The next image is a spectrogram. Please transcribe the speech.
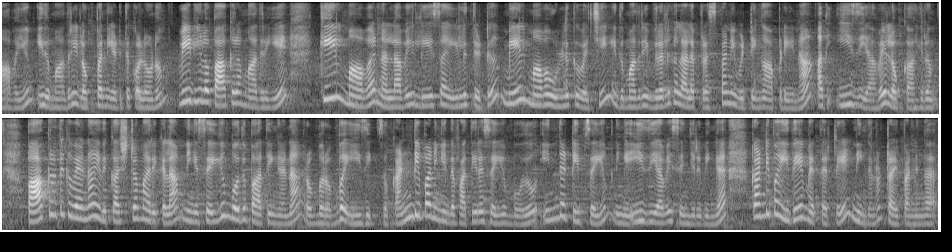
மாவையும் இது மாதிரி லொக் பண்ணி எடுத்துக்கொள்ளணும். வீடியோவில் பார்க்குற மாதிரியே கீழ் மாவை நல்லாவே லேசாக இழுத்துட்டு மேல் மாவை உள்ளுக்கு வச்சு இது மாதிரி விரல்களால் ப்ரெஸ் பண்ணி விட்டீங்க அப்படின்னா அது ஈஸியாகவே லொக் ஆகிரும். பார்க்குறதுக்கு வேணால் இது கஷ்டமாக இருக்கலாம். நீங்கள் செய்யும்போது பார்த்தீங்கன்னா ரொம்ப ரொம்ப ஈஸி ஸோ கண்டிப்பாக நீங்கள் இந்த ஃபத்தீரை செய்யும்போதோ இந்த டிப்ஸையும் நீங்கள் ஈஸியாகவே செஞ்சுருவீங்க. கண்டிப்பாக இதே மெத்தட்லேயே நீங்களும் ட்ரை பண்ணுங்கள்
